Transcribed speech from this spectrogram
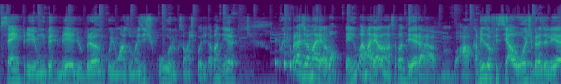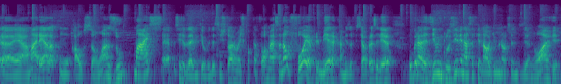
sempre um vermelho, branco e um azul mais escuro, que são as cores da bandeira. E por que, que o Brasil é amarelo? Bom, tem o amarelo na nossa bandeira. A, a, camisa oficial hoje brasileira é amarela com o calção azul, mas é, vocês já devem ter ouvido essa história, mas de qualquer forma, essa não foi a primeira camisa oficial brasileira. O Brasil, inclusive nessa final de 1919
